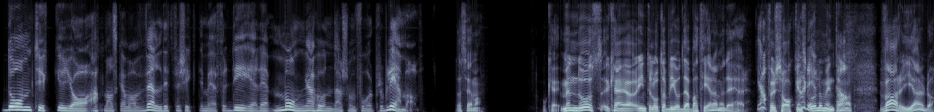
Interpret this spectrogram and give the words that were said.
de tycker jag att man ska vara väldigt försiktig med för det är det många hundar som får problem av. Där ser man. Okej, men då kan jag inte låta bli att debattera med dig här. Ja, För sakens skull om inte Ja. annat. Vargar då?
